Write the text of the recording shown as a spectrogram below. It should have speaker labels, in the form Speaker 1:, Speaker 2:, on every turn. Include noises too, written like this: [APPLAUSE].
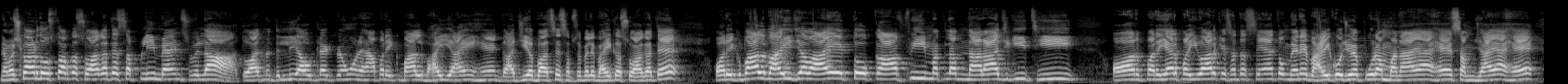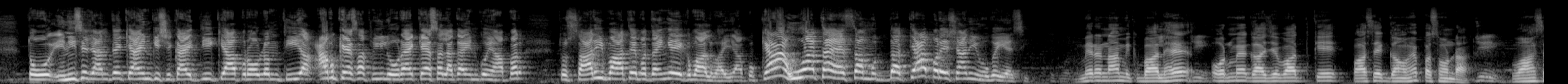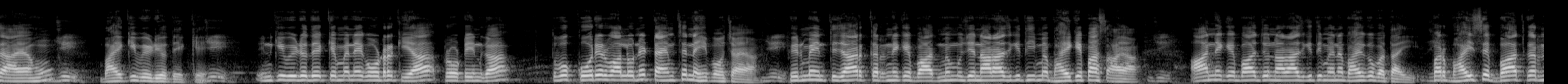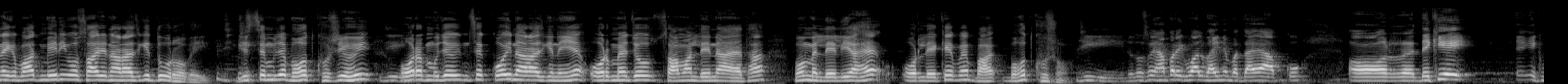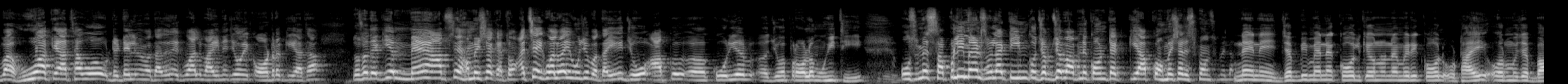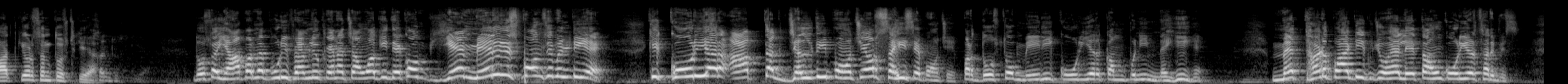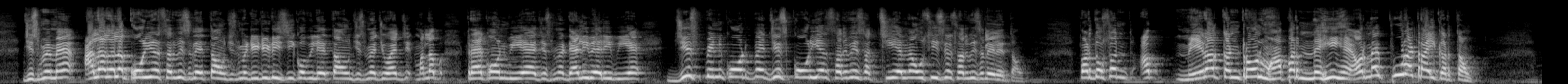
Speaker 1: नमस्कार दोस्तों, आपका स्वागत है सप्लीमेंट्स विला। तो आज मैं दिल्ली आउटलेट पे हूँ और यहाँ पर इकबाल भाई आए हैं, गाजियाबाद से सबसे पहले भाई का स्वागत है। और इकबाल भाई जब आए तो काफ़ी मतलब नाराज़गी थी और पर यार परिवार के सदस्य हैं तो मैंने भाई को जो है पूरा मनाया है, समझाया है। तो इन्हीं से जानते हैं क्या इनकी शिकायत थी, क्या प्रॉब्लम थी अब कैसा फील हो रहा है, कैसा लगा इनको यहाँ पर? तो सारी बातें बताएँगे इकबाल भाई आपको। क्या हुआ था ऐसा मुद्दा? क्या परेशानी हो गई ऐसी?
Speaker 2: मेरा नाम इकबाल है और मैं गाजियाबाद के पास एक गाँव है पसोंडा। वहाँ से आया हूँ। भाई की वीडियो देख के।
Speaker 1: जी।
Speaker 2: इनकी वीडियो देख के मैंने एक ऑर्डर किया प्रोटीन का तो वो कोरियर वालों ने टाइम से नहीं पहुँचाया। फिर मैं इंतज़ार करने के बाद में मुझे नाराज़गी थी मैं भाई के पास आया।
Speaker 1: जी।
Speaker 2: आने के बाद जो नाराज़गी थी मैंने भाई को बताई। पर भाई से बात करने के बाद मेरी वो सारी नाराज़गी दूर हो गई जिससे मुझे बहुत खुशी हुई और अब मुझे इनसे कोई नाराज़गी नहीं है और मैं जो सामान लेने आया था वो मैं ले लिया है और लेके मैं बहुत खुश हूँ।
Speaker 1: जी तो दोस्तों यहाँ पर इकबाल भाई ने बताया आपको। और देखिए एक बार हुआ क्या था वो डिटेल में बता दें इकबाल भाई ने जो एक ऑर्डर किया था। दोस्तों देखिए मैं आपसे हमेशा कहता हूँ अच्छा इकबाल भाई मुझे बताइए जो आपको कोरियर जो है प्रॉब्लम हुई थी उसमें सप्लीमेंट्स वाला टीम को जब जब आपने कांटेक्ट किया आपको हमेशा रिस्पॉन्स मिला?
Speaker 2: नहीं नहीं जब भी मैंने कॉल किया उन्होंने मेरी कॉल उठाई और मुझे बात की और संतुष्ट किया।
Speaker 1: संतुष्ट किया। दोस्तों यहाँ पर मैं पूरी फैमिली को कहना चाहूँगा कि देखो ये मेरी रिस्पॉन्सिबिलिटी है। कि कोरियर आप तक जल्दी पहुँचे और सही से पहुँचे। पर दोस्तों, मेरी कोरियर कंपनी नहीं है। मैं थर्ड पार्टी जो है, लेता हूँ कोरियर सर्विस जिसमें मैं अलग अलग कोरियर सर्विस लेता हूँ, जिसमें डीडीडीसी को भी लेता हूँ, जिसमें जो है मतलब ट्रैकऑन भी है, जिसमें डिलीवरी भी है, जिस पिन कोड पे जिस कोरियर सर्विस अच्छी है, मैं उसी से सर्विस ले लेता हूँ। पर दोस्तों, अब मेरा कंट्रोल वहाँ पर नहीं है और मैं पूरा ट्राई करता हूँ।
